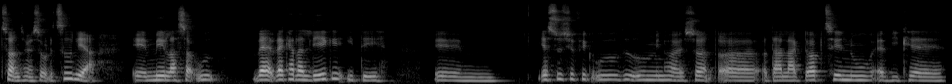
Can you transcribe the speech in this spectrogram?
sådan som jeg så det tidligere, øh, melder sig ud. Hvad, hvad kan der ligge i det? Øh, jeg synes, jeg fik udvidet min horisont, og, og der er lagt op til nu, at vi kan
